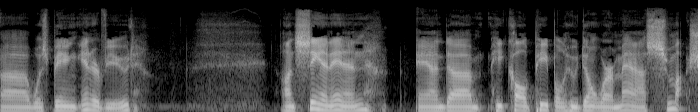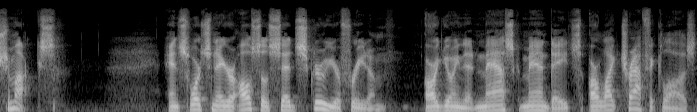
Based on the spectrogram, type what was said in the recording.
uh, was being interviewed on CNN, and um, he called people who don't wear masks schmuck, schmucks. And Schwarzenegger also said, screw your freedom, arguing that mask mandates are like traffic laws.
